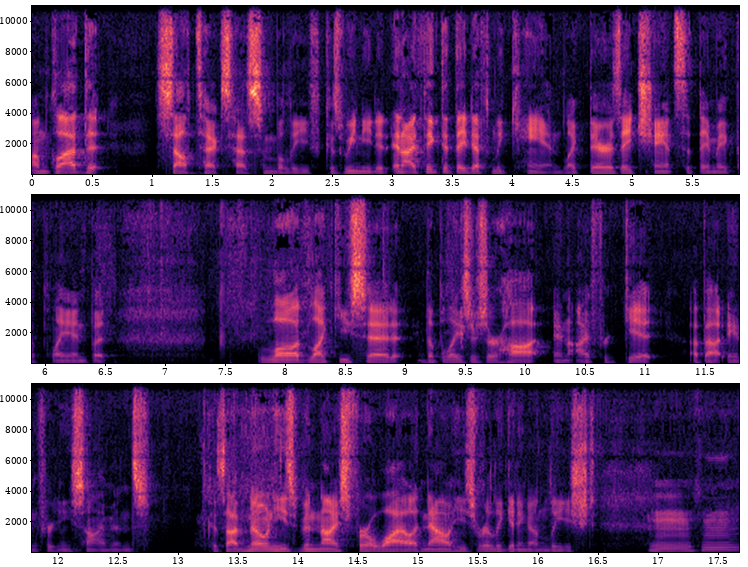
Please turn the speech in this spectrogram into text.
I'm glad that South Tex has some belief because we need it, and I think that they definitely can. Like there is a chance that they make the play in, but Laud, like you said, the Blazers are hot, and I forget about Anthony Simons because I've known he's been nice for a while, and now he's really getting unleashed. Mm-hmm.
